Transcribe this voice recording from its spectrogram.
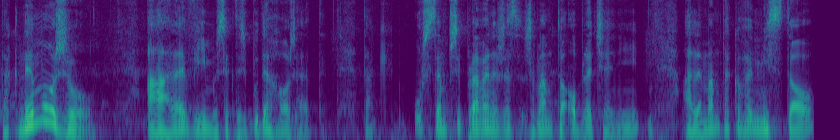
Tak nemůžu. Ale vím, že když bude hořet, tak jsem připraven, že, že mám to oblečení, ale mám takové místo,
